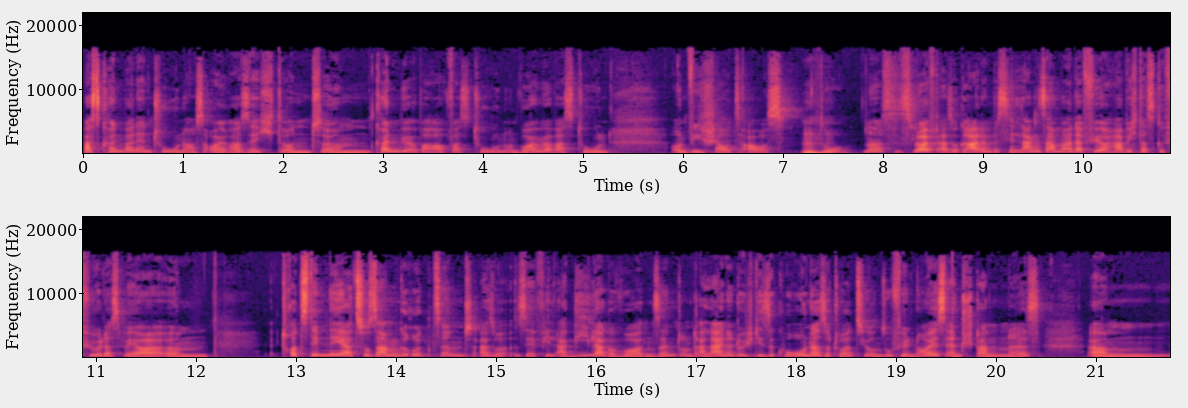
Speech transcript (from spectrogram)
Was können wir denn tun aus eurer Sicht? Und ähm, können wir überhaupt was tun? Und wollen wir was tun? Und wie schaut's aus? Mhm. So, ne? es, es, läuft also gerade ein bisschen langsamer. Dafür habe ich das Gefühl, dass wir ähm, trotzdem näher zusammengerückt sind, also sehr viel agiler geworden sind und alleine durch diese Corona-Situation so viel Neues entstanden ist, ähm,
